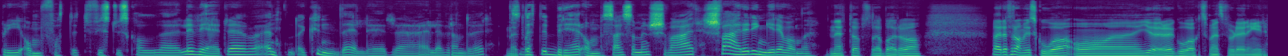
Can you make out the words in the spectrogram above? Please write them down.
bli omfattet hvis du skal uh, levere, enten du er kunde eller leverandør. Nettopp. Så dette brer om seg som en svær, svære ringer i vannet. Nettopp, så det er bare å være framme i skoa og gjøre gode aktsomhetsvurderinger.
